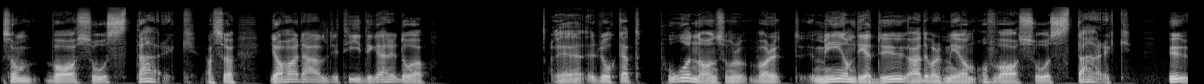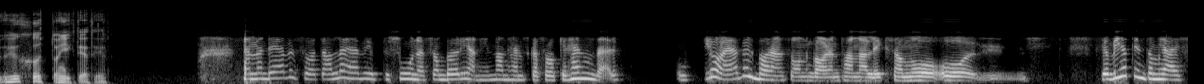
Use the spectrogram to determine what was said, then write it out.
som var så stark. Alltså, jag hade aldrig tidigare då eh, råkat på någon som varit med om det du hade varit med om och var så stark. Hur, hur sjutton gick det till? Nej, men det är väl så att alla är vi personer från början innan hemska saker händer. Och jag är väl bara en sån galenpanna liksom och, och jag vet inte om jag är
